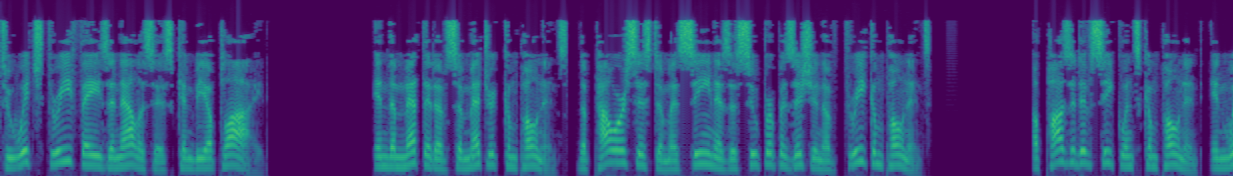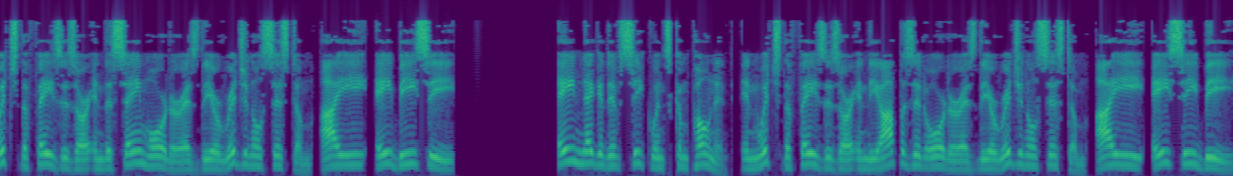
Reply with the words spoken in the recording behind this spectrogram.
to which three-phase analysis can be applied. In the method of symmetric components, the power system is seen as a superposition of three components, a positive sequence component, in which the phases are in the same order as the original system, i.e., ABC a negative sequence component, in which the phases are in the opposite order as the original system, i.e., ACB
